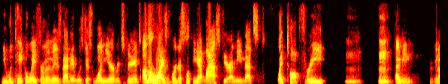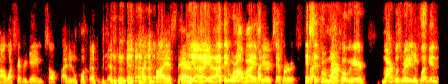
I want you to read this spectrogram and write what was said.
you would take away from him is that it was just one year of experience. Otherwise, if we're just looking at last year, I mean that's like top three. Mm. I mean, you know, I watched every game, so I didn't want might be biased there. yeah, but- yeah. I think we're all biased but- here, except for except for Mark over here. Mark was ready to fucking.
